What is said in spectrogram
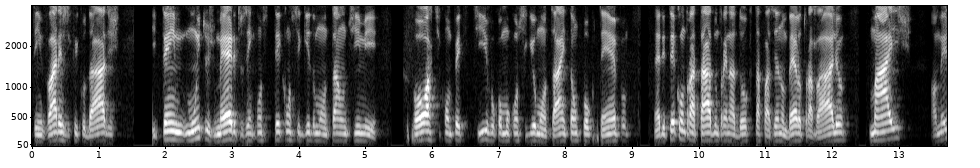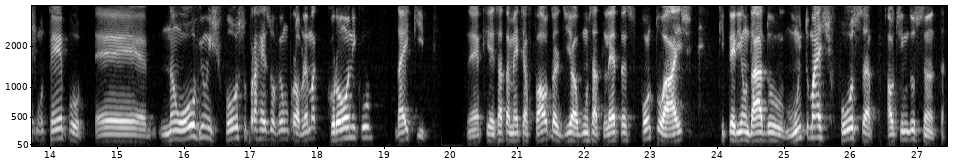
tem várias dificuldades e tem muitos méritos em ter conseguido montar um time forte, competitivo, como conseguiu montar em tão pouco tempo, né? de ter contratado um treinador que está fazendo um belo trabalho, mas, ao mesmo tempo, é, não houve um esforço para resolver um problema crônico da equipe, né? que é exatamente a falta de alguns atletas pontuais que teriam dado muito mais força ao time do Santa.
